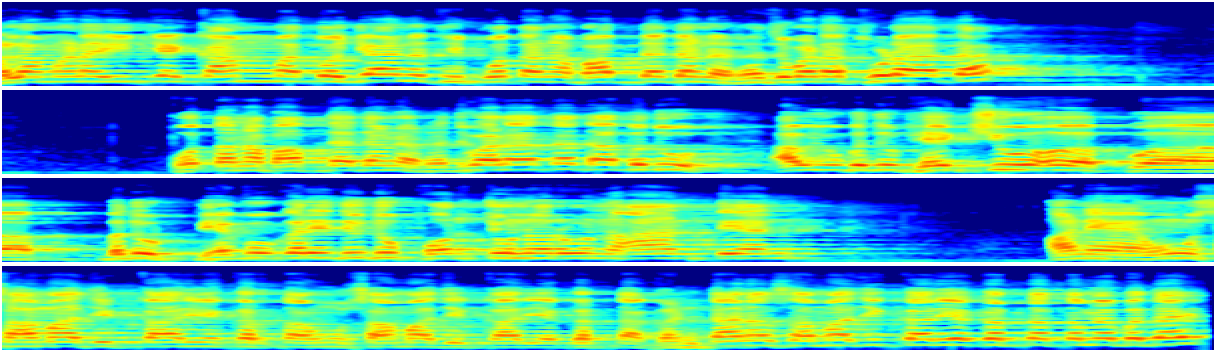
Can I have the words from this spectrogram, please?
ભલામણા એ ક્યાંય કામમાં તો જ્યાં નથી, પોતાના બાપ દાદાના રજવાડા થોડા હતા. પોતાના બાપ દાદાના રજવાડા હતા આ બધું, આવ્યું બધું ફેંક્યું બધું ભેગું કરી દીધું ફોર્ચ્યુનરું આન તેન. અને હું સામાજિક કાર્ય કરતા હું સામાજિક કાર્ય કરતા ઘંટાના સામાજિક કાર્ય કરતા તમે બધાય?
